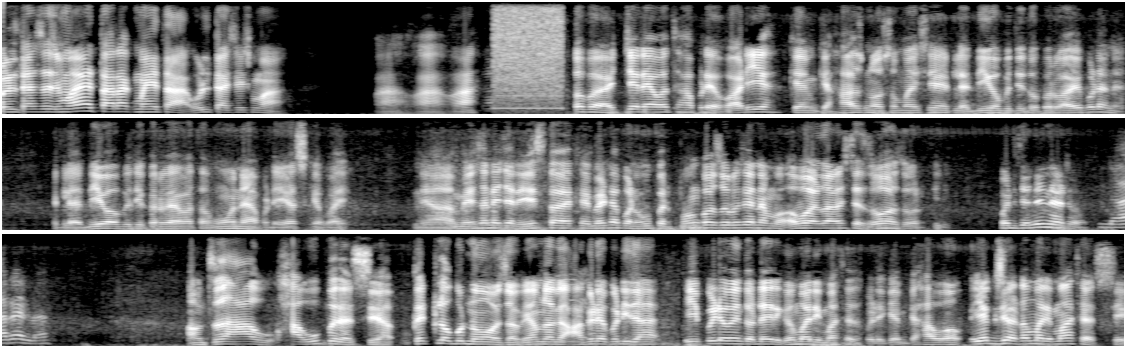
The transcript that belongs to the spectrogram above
ઉલ્ટા ચશ્મા હે તારક મહેતા. ઉલ્ટા ચશ્મા. વાહ વાહ વાહ. તો ભાઈ અત્યારે આવ્યા હતા આપણે વાડીએ. કેમ કે હાજનો સમય છે એટલે દીવાબત્તી તો કરવા આવી પડે ને. એટલે દીવાબત્તી કરવા આવ્યા હતા હું ને આપણે એસ કે ભાઈ. ને અમે છે ને જયારે હિસ્સા એટલે બેઠા પણ ઉપર પંખો શરૂ છે ને અવાજ આવે છે જોર જોરથી પડી છે નહીં નેઠો ના ના. આમ તો હા હા ઉપર જ છે. કેટલો બધો અવાજ આવે. એમ લાગે આગળ પડી જાય. એ પડ્યો હોય તો ડાયરેક્ટ અમારી માથે જ પડે. કેમ કે હા એક્ઝેક્ટ અમારી માથે જ છે.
